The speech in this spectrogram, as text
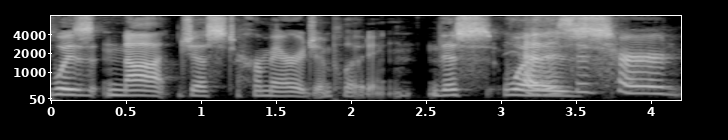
was not just her marriage imploding. This was Yeah, this is her.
